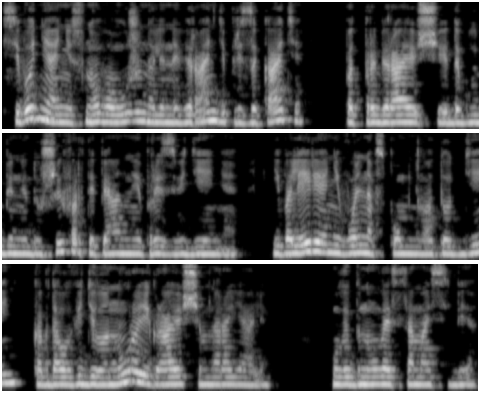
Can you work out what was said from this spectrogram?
Сегодня они снова ужинали на веранде при закате под пробирающие до глубины души фортепианные произведения, и Валерия невольно вспомнила тот день, когда увидела Нура играющим на рояле. Улыбнулась сама себе.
